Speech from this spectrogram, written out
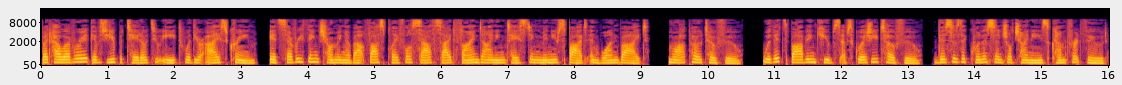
But however it gives you potato to eat with your ice cream, it's everything charming about Foss' playful Southside fine dining tasting menu spot in one bite. Mapo tofu. With its bobbing cubes of squishy tofu, this is a quintessential Chinese comfort food,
